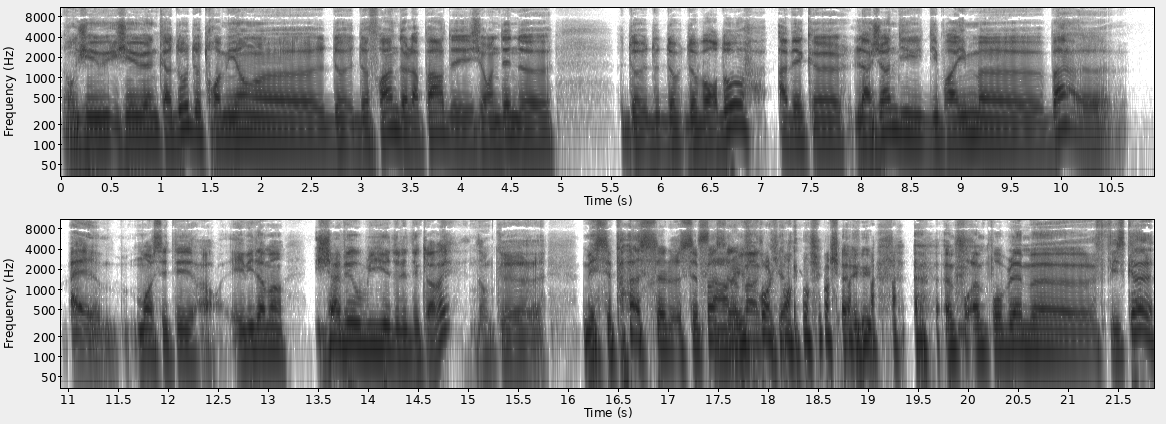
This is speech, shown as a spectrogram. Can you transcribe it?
Donc, j'ai eu, eu un cadeau de 3 millions euh, de, de, francs de la part des Girondins de, de, de, de Bordeaux avec euh, l'agent d'Ibrahim euh, Ba. Ben, moi, c'était évidemment, j'avais oublié de les déclarer. Donc, mais c'est pas seul, c'est pas seulement qu'il y, a eu un, un problème euh, fiscal,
